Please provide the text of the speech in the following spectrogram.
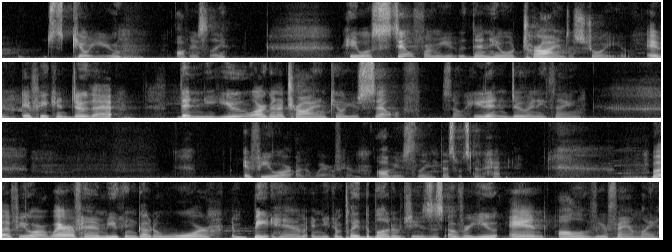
just kill you obviously. He will steal from you, then he will try and destroy you. If, if he can do that, then you are going to try and kill yourself. So he didn't do anything. If you are unaware obviously, that's what's going to happen. But if you are aware of him, you can go to war and beat him, and you can plead the blood of Jesus over you and all of your family.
